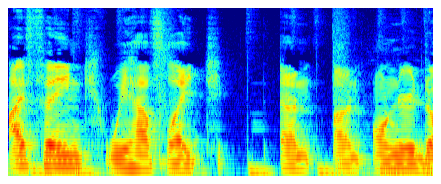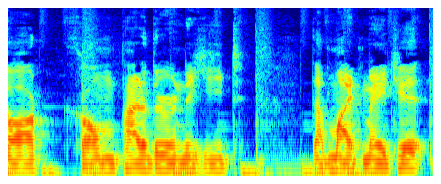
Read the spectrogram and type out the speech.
I think we have like an an underdog competitor in the Heat that might make it.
